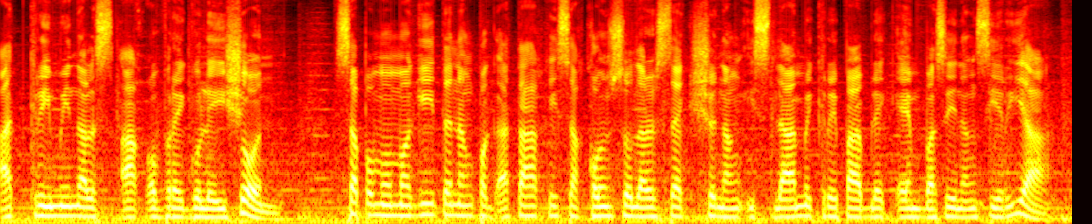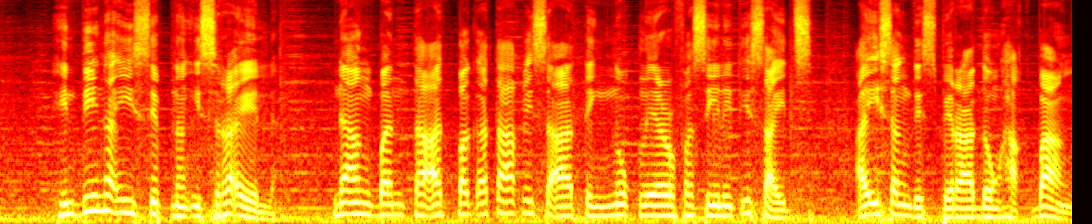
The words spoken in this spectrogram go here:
at Criminals Act of Regulation sa pamamagitan ng pag-atake sa consular section ng Islamic Republic Embassy ng Syria, hindi naisip ng Israel na ang banta at pag-atake sa ating nuclear facility sites ay isang desperadong hakbang.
